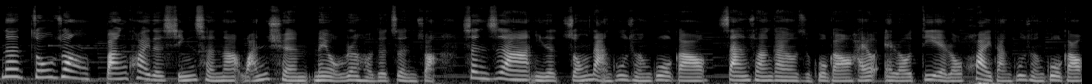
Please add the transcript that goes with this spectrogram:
那粥状斑块的形成呢，完全没有任何的症状，甚至啊，你的总胆固醇过高、三酸甘油酯过高，还有 LDL 坏胆固醇过高，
